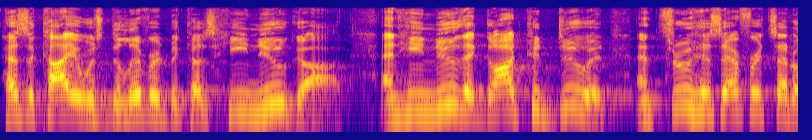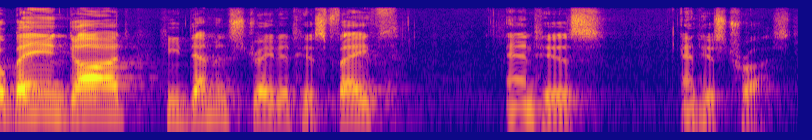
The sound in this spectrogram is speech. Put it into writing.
Hezekiah was delivered because he knew God and he knew that God could do it and through his efforts at obeying God, he demonstrated his faith and his, and his trust.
